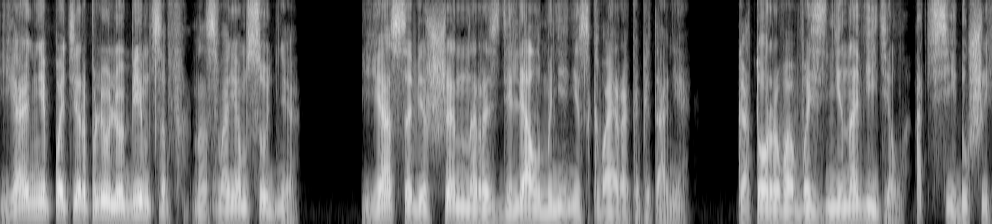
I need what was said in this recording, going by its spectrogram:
«Я не потерплю любимцев на своем судне». Я совершенно разделял мнение Сквайра о капитане, которого возненавидел от всей души.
